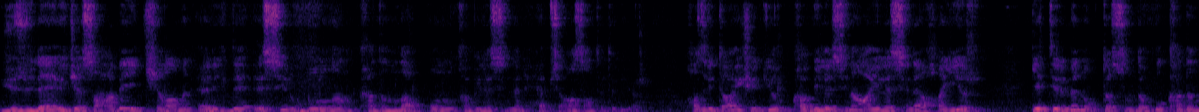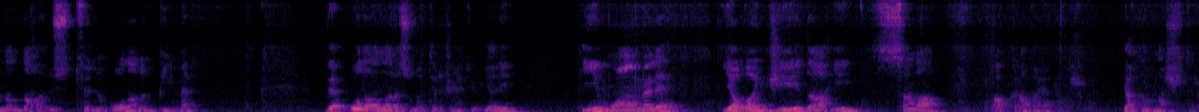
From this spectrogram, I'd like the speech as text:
yüzlerce sahabe-i kiramın elinde esir bulunan kadınlar onun kabilesinden hepsi azat ediliyor. Hazreti Ayşe diyor kabilesine, ailesine hayır getirme noktasında bu kadından daha üstün olanı bilmem. Ve o da Allah Resulü'nü tercih ediyor. Yani iyi muamele yabancıyı dahi sana akraba yapar, yakınlaştırır.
